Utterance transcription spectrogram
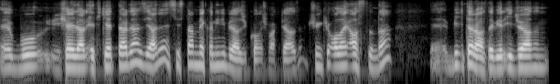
e, bu şeyler etiketlerden ziyade sistem mekaniğini birazcık konuşmak lazım. Çünkü olay aslında e, bir tarafta bir icranın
